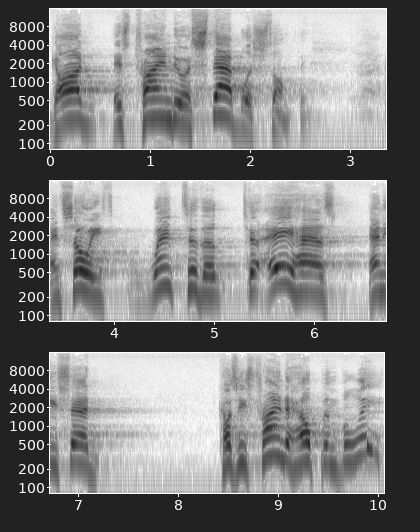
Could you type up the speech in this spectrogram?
God is trying to establish something. And so he went to, the, to Ahaz and he said, because he's trying to help him believe.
